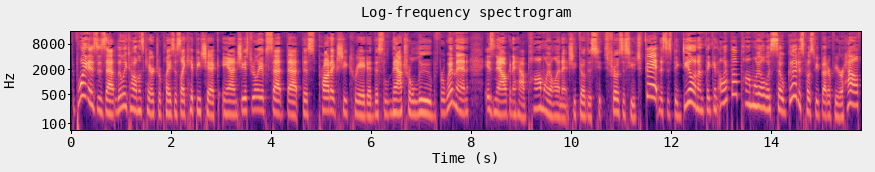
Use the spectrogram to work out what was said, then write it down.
The point is, is that Lily Tomlin's character plays this like hippie chick, and she gets really upset that this product she created, this natural lube for women, is now going to have palm oil in it. She throw this throws this huge fit, and it's this big deal. And I'm thinking, oh, I thought palm oil was so good; it's supposed to be better for your health,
